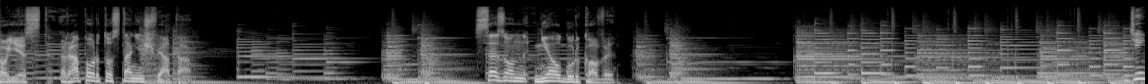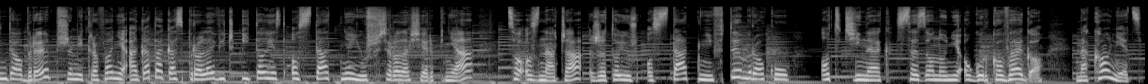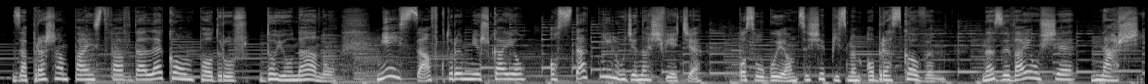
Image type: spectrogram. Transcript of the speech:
To jest raport o stanie świata. Sezon nieogórkowy. Dzień dobry, przy mikrofonie Agata Kasprolewicz i to jest ostatnia już środa sierpnia, co oznacza, że to już ostatni w tym roku odcinek sezonu nieogórkowego. Na koniec zapraszam Państwa w daleką podróż do Junanu, miejsca, w którym mieszkają ostatni ludzie na świecie, posługujący się pismem obrazkowym. Nazywają się nasi.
